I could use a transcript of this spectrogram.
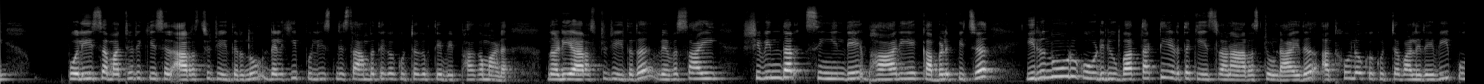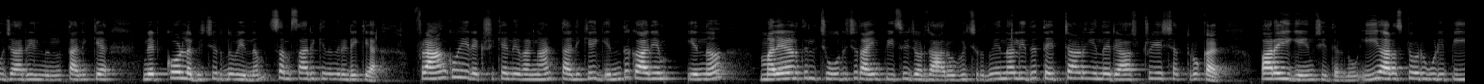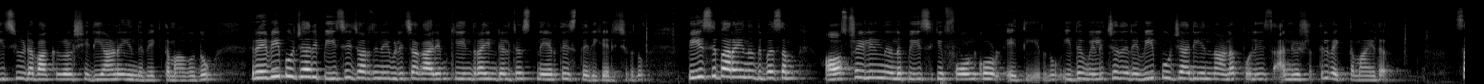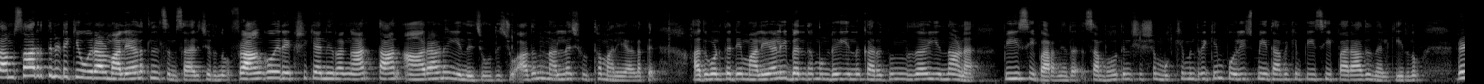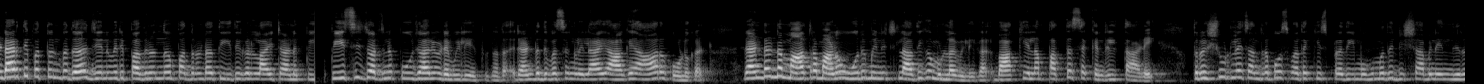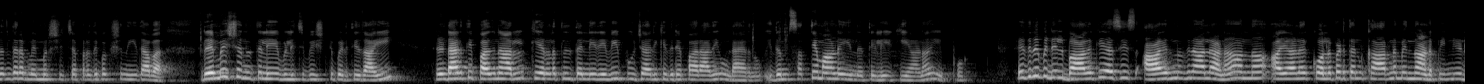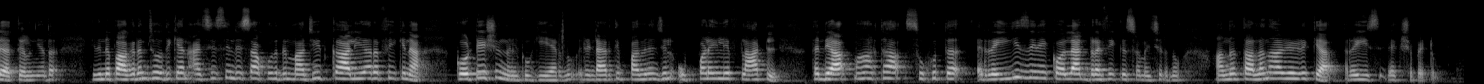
പോലീസ് മറ്റൊരു കേസിൽ അറസ്റ്റ് ചെയ്തിരുന്നു. ഡൽഹി പോലീസിന്റെ സാമ്പത്തിക കുറ്റകൃത്യ വിഭാഗമാണ് നടിയെ അറസ്റ്റ് ചെയ്തത്. വ്യവസായി ശിവിന്ദർ സിംഗിന്റെ ഭാര്യയെ കബളിപ്പിച്ച് ഇരുന്നൂറ് കോടി രൂപ തട്ടിയെടുത്ത കേസിലാണ് അറസ്റ്റ് ഉണ്ടായത്. അധോലോക കുറ്റവാളി രവി പൂജാരിയിൽ നിന്ന് തനിക്ക് നെറ്റ് കോൾ ലഭിച്ചിരുന്നുവെന്നും സംസാരിക്കുന്നതിനിടയ്ക്ക് ഫ്രാങ്കോയെ രക്ഷിക്കാൻ ഇറങ്ങാൻ തനിക്ക് എന്ത് കാര്യം എന്ന് മലയാളത്തിൽ ചോദിച്ചതായും പി സി ജോർജ് ആരോപിച്ചിരുന്നു. എന്നാൽ ഇത് തെറ്റാണ് എന്ന് രാഷ്ട്രീയ ശത്രുക്കൾ പറയുകയും ചെയ്തിരുന്നു. ഈ അറസ്റ്റോടുകൂടി പി സിയുടെ വാക്കുകൾ ശരിയാണ് എന്ന് വ്യക്തമാകുന്നു. രവി പൂജാരി പി സി ജോർജിനെ വിളിച്ച കാര്യം കേന്ദ്ര ഇന്റലിജൻസ് നേരത്തെ സ്ഥിരീകരിച്ചിരുന്നു. പി സി പറയുന്ന ദിവസം ഓസ്ട്രേലിയയിൽ നിന്ന് പി സിക്ക് ഫോൺ കോൾ എത്തിയിരുന്നു. ഇത് വിളിച്ചത് രവി പൂജാരി എന്നാണ് പോലീസ് അന്വേഷണത്തിൽ വ്യക്തമായത്. സംസാരത്തിനിടയ്ക്ക് ഒരാൾ മലയാളത്തിൽ സംസാരിച്ചിരുന്നു. ഫ്രാങ്കോയെ രക്ഷിക്കാൻ ഇറങ്ങാൻ താൻ ആരാണ് എന്ന് ചോദിച്ചു. അതും നല്ല ശുദ്ധ മലയാളത്തിൽ. അതുകൊണ്ട് തന്നെ മലയാളി ബന്ധമുണ്ട് എന്ന് കരുതുന്നത് എന്നാണ് പി സി പറഞ്ഞത്. സംഭവത്തിന് ശേഷം മുഖ്യമന്ത്രിക്കും പോലീസ് മേധാവിക്കും പി സി പരാതി നൽകിയിരുന്നു. രണ്ടായിരത്തി പത്തൊൻപത് ജനുവരി പതിനൊന്ന് പന്ത്രണ്ട് തീയതികളിലായിട്ടാണ് പി പി സി ജോർജിന് പൂജാരിയുടെ വിളിയെത്തുന്നത് രണ്ട് ദിവസങ്ങളിലായി ആകെ ആറ് കോളുകൾ രണ്ടെണ്ണം മാത്രമാണ് ഒരു മിനിറ്റിലധികമുള്ള വിളികൾ. ബാക്കിയെല്ലാം പത്ത് സെക്കൻഡിൽ താഴെ. തൃശൂരിലെ ചന്ദ്രബോസ് വധക്കേസ് പ്രതി മുഹമ്മദ് നിഷാമിനെ നിരന്തരം വിമർശിച്ച പ്രതിപക്ഷ നേതാവ് രമേശ് ചെന്നിത്തലയെ വിളിച്ച് ഭീഷണിപ്പെടുത്തിയതായി രണ്ടായിരത്തി പതിനാറിൽ കേരളത്തിൽ തന്നെ രവി പൂജാരിക്കെതിരെ പരാതി ഉണ്ടായിരുന്നു. ഇതും സത്യമാണ് എന്ന് തെളിയിക്കുകയാണ് ഇപ്പോൾ ഇതിന് പിന്നിൽ ബാലകി അസീസ് ആയിരുന്നതിനാലാണ് അന്ന് അയാളെ കൊലപ്പെടുത്താൻ കാരണമെന്നാണ് പിന്നീട് തെളിഞ്ഞത്. ഇതിന് പകരം ചോദിക്കാൻ അസീസിന്റെ സഹോദരൻ മജീദ് കാലിയ റഫീഖിന് കൊട്ടേഷൻ നൽകുകയായിരുന്നു. രണ്ടായിരത്തി പതിനഞ്ചിൽ ഉപ്പളയിലെ ഫ്ളാറ്റിൽ തന്റെ ആത്മാർത്ഥ സുഹൃത്ത് റെയ്സിനെ കൊല്ലാൻ റഫീഖ് ശ്രമിച്ചിരുന്നു. അന്ന് തലനാഴിഴയ്ക്ക് റെയ്സ് രക്ഷപ്പെട്ടു.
